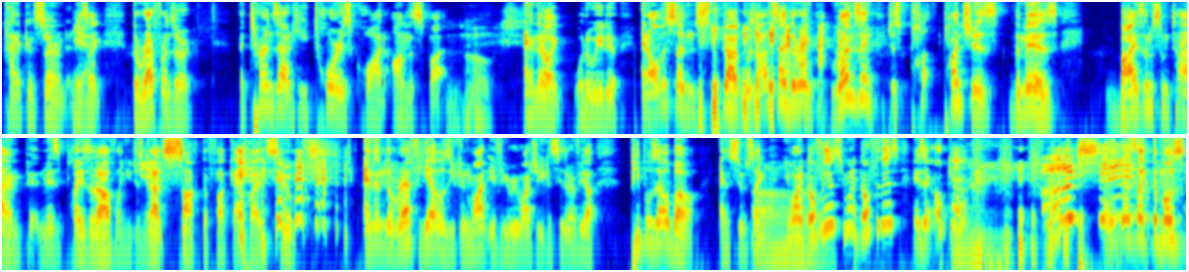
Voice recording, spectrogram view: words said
kind of concerned, and he's like, the ref runs over. It turns out he tore his quad on the spot. Mm-hmm. Oh, And they're like, "What do we do?" And all of a sudden, Snoop Dogg was outside the ring, runs in, just pu- punches the Miz, buys them some time. P- Miz plays it off like he just Yeah. got socked the fuck out by Snoop. and then the ref yells. You can watch if you rewatch it. You can see the ref yell, "People's elbow." And Snoop's like, "You want to go for Oh. this? You want to go for this?" And he's like, "Okay." oh shit! and he does like the most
